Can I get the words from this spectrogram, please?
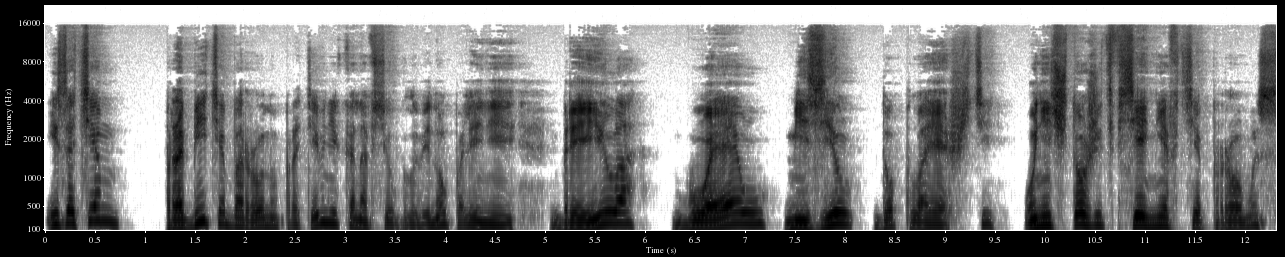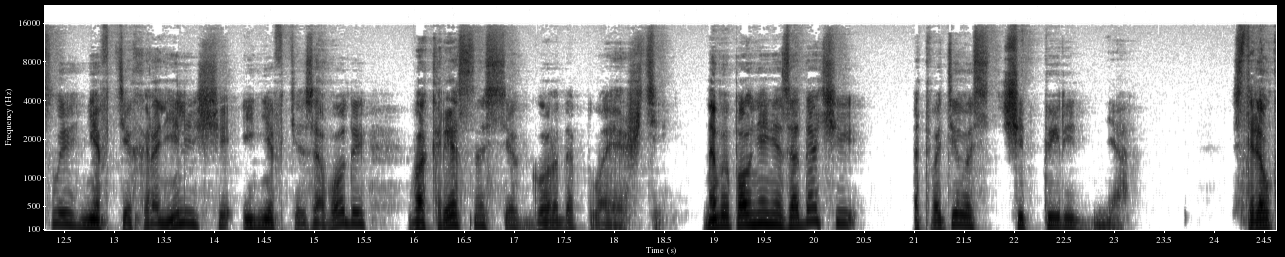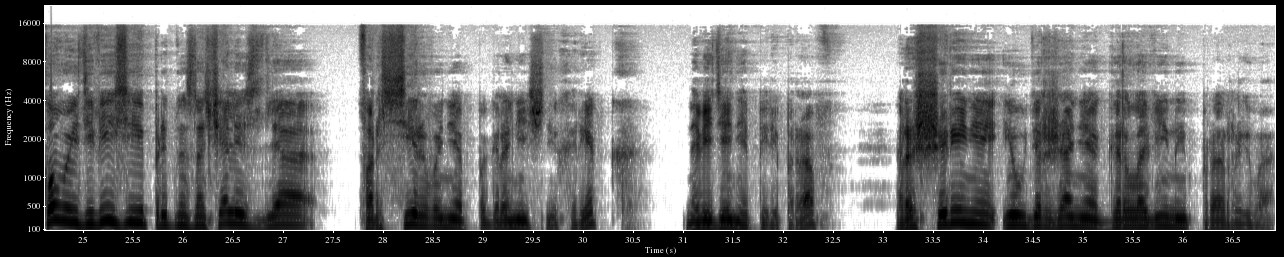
и затем пробить оборону противника на всю глубину по линии Бреила, Буэу, Мизил до Плаэшти, уничтожить все нефтепромыслы, нефтехранилища и нефтезаводы в окрестностях города Плаэшти. На выполнение задачи отводилось четыре дня. Стрелковые дивизии предназначались для форсирования пограничных рек, наведения переправ, расширение и удержание горловины прорыва.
